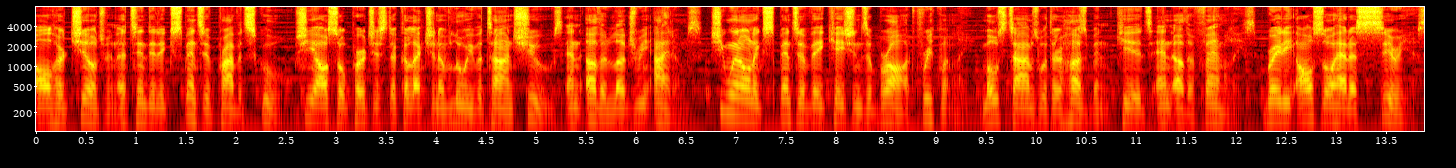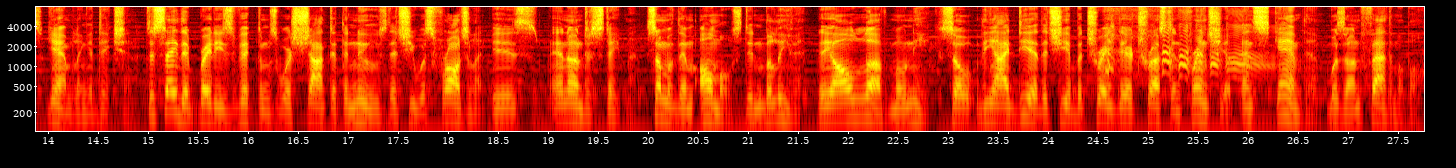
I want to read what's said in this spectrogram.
All her children attended expensive private school. She also purchased a collection of Louis Vuitton shoes and other luxury items. She went on expensive vacations abroad frequently, most times with her husband, kids, and other families. Brady also had a serious gambling addiction. To say that Brady's victims were shocked at the news that she was fraudulent is an understatement. Some of them almost didn't believe it. They all loved Monique, so the idea that she had betrayed their trust and friendship and scammed them was unfathomable.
